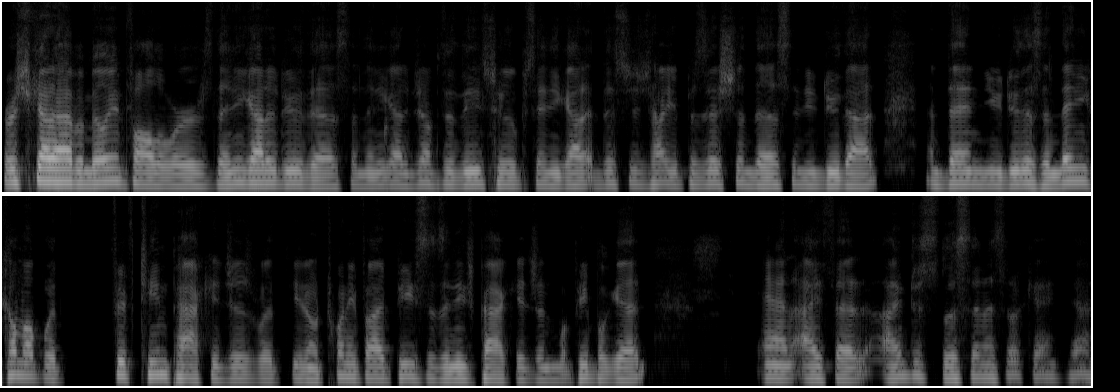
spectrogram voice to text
First, you got to have a million followers. Then you got to do this, and then you got to jump through these hoops. And you got to. This is how you position this, and you do that, and then you do this, and then you come up with 15 packages with you know 25 pieces in each package, and what people get. And I said, I just listened. I said, okay, yeah,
